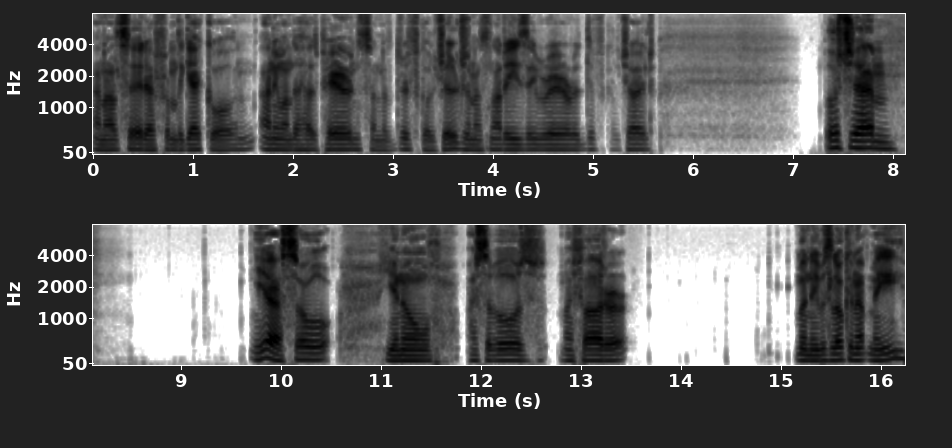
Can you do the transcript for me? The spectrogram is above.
and I'll say that from the get go. And anyone that has parents and have difficult children, it's not easy, We're a difficult child. But, um, yeah, so, you know, I suppose my father, when he was looking at me,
